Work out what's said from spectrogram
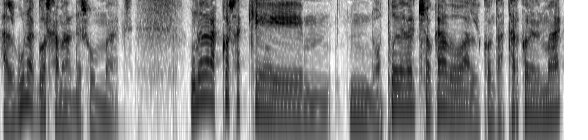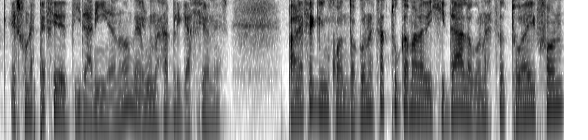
alguna cosa más de sus Macs. Una de las cosas que mm, os puede haber chocado al contactar con el Mac es una especie de tiranía, ¿no? De algunas aplicaciones parece que en cuanto conectas tu cámara digital o conectas tu iPhone,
